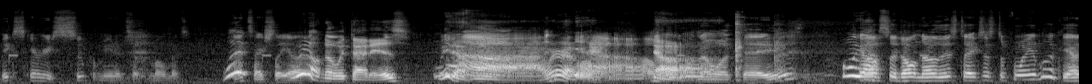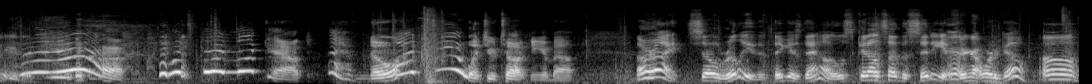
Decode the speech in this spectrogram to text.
big scary super mutants at the moment. What? That's actually uh, we don't know what that is. We don't. Nah, Ah, we're no, no. we don't know what that is. We also don't know this takes us to Point Lookout either. Yeah. What's Point Lookout? I have no idea what you're talking about. All right, so really the thing is now let's get outside the city and Yeah. figure out where to go. Uh,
